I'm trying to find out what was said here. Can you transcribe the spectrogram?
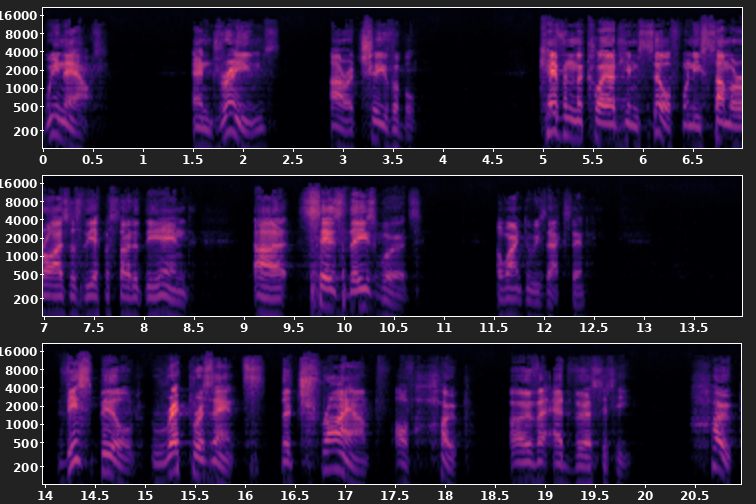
win out and dreams are achievable. Kevin McCloud himself, when he summarizes the episode at the end, uh, says these words. I won't do his accent. This build represents the triumph of hope over adversity, hope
